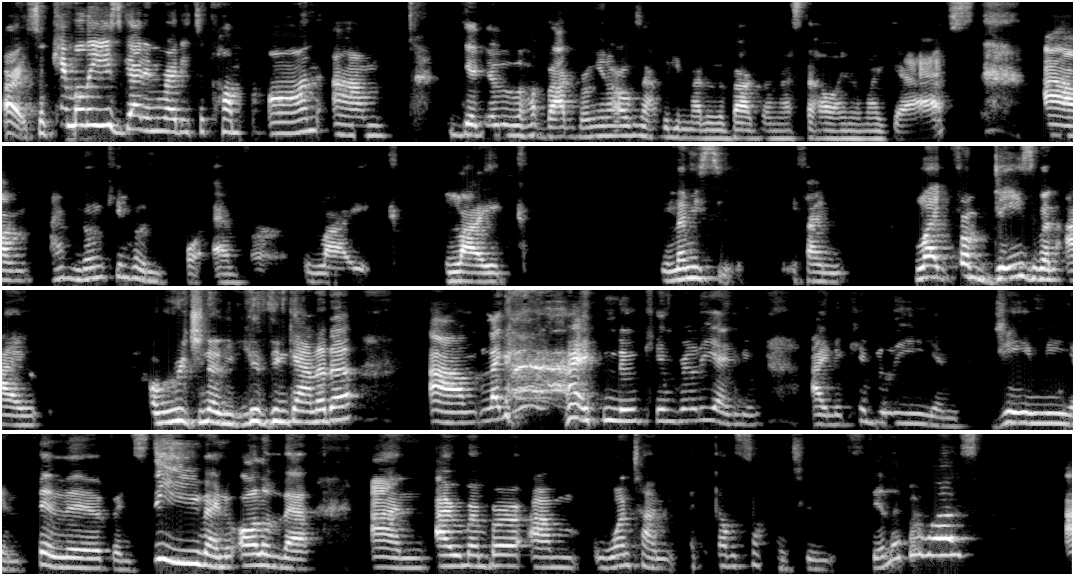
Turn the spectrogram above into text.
All right, so Kimberly is getting ready to come on. Um, get your little background. You know, I always have to give my little background as to how I know my guests. Um, I've known Kimberly forever. Like, like, let me see if I'm like from days when I originally lived in Canada. Um, like I knew Kimberly, I knew I knew Kimberly and Jamie and Philip and Steve. I knew all of them. And I remember um, one time, I think I was talking to Philip, it was,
